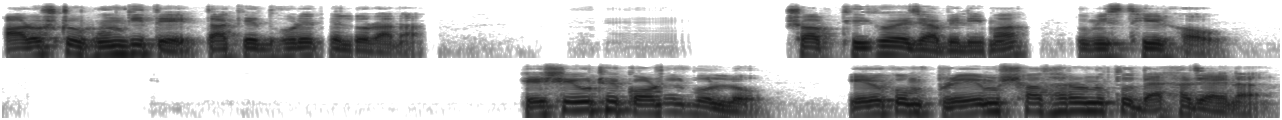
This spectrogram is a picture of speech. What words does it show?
আড়ষ্ট ভঙ্গিতে তাকে ধরে ফেলল রানা। সব ঠিক হয়ে যাবে, লিমা, তুমি স্থির হও। হেসে উঠে কর্নেল বলল, এরকম প্রেম সাধারণত দেখা যায় না।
